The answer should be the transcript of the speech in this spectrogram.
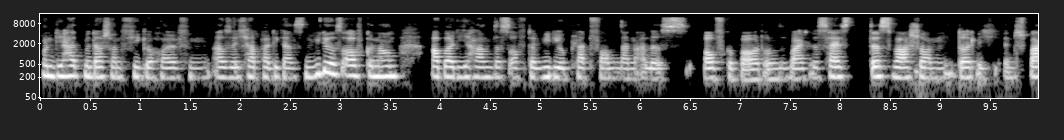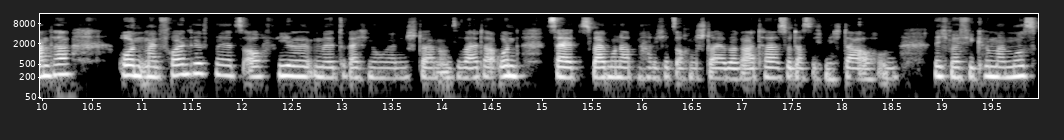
und die hat mir da schon viel geholfen. Also ich habe halt die ganzen Videos aufgenommen, aber die haben das auf der Videoplattform dann alles aufgebaut und so weiter. Das heißt, das war schon deutlich entspannter. Und mein Freund hilft mir jetzt auch viel mit Rechnungen, Steuern und so weiter. Und seit zwei Monaten habe ich jetzt auch einen Steuerberater, sodass ich mich da auch um nicht mehr viel kümmern muss.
